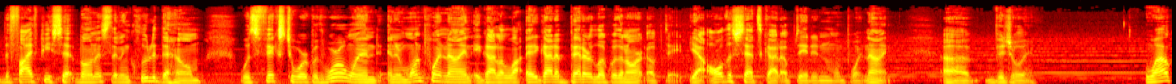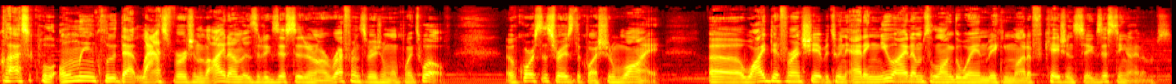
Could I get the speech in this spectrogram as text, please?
the five piece set bonus that included the helm was fixed to work with Whirlwind, and in 1.9, it got a lot, it got a better look with an art update. Yeah, all the sets got updated in 1.9 uh, visually. WoW Classic will only include that last version of the item as it existed in our reference version 1.12. Of course, this raised the question why. Uh, why differentiate between adding new items along the way and making modifications to existing items?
